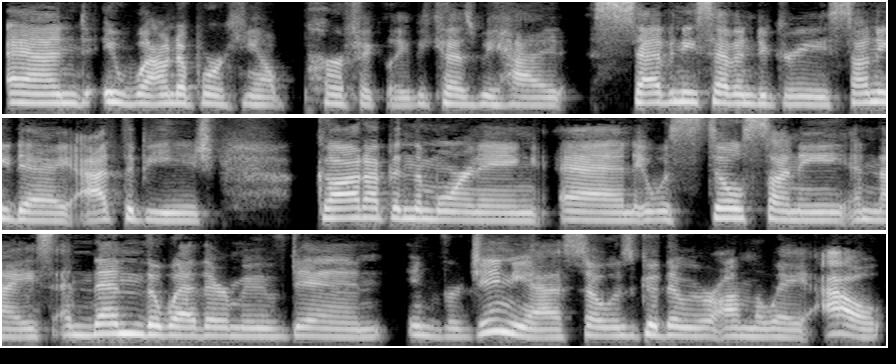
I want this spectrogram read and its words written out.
And it wound up working out perfectly because we had 77 degrees, sunny day at the beach got up in the morning and it was still sunny and nice and then the weather moved in in Virginia so it was good that we were on the way out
